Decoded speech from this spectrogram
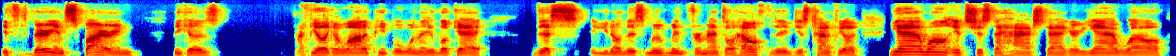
it's very inspiring because I feel like a lot of people when they look at this you know this movement for mental health they just kind of feel like yeah well it's just a hashtag or yeah well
